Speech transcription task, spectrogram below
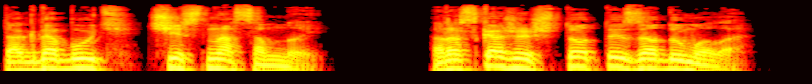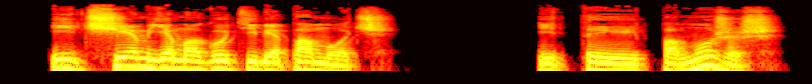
Тогда будь честна со мной. Расскажи, что ты задумала, и чем я могу тебе помочь. И ты поможешь?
